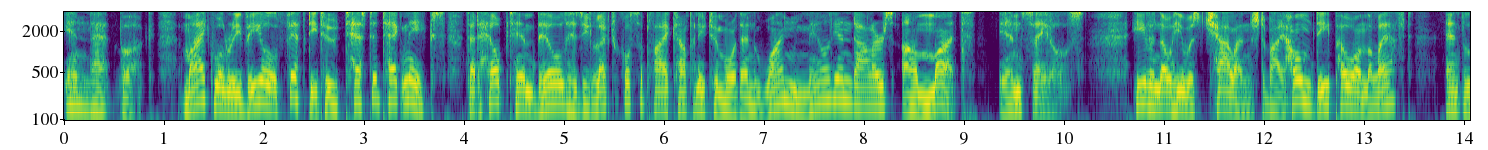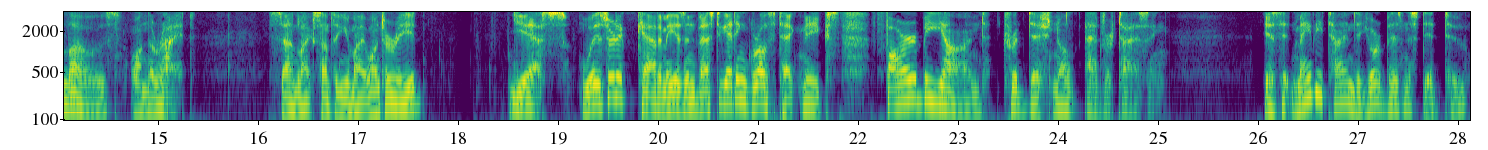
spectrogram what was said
In that book, Mike will reveal 52 tested techniques that helped him build his electrical supply company to more than $1 million a month in sales, even though he was challenged by Home Depot on the left and Lowe's on the right. Sound like something you might want to read? Yes, Wizard Academy is investigating growth techniques far beyond traditional advertising. Is it maybe time that your business did too?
